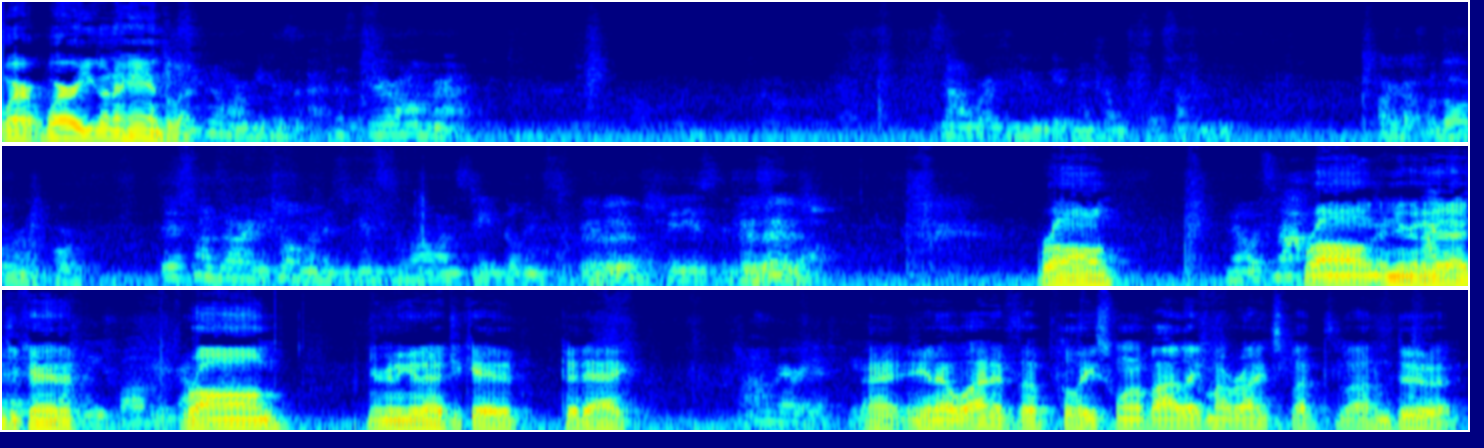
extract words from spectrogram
Sir, just Where where are you gonna handle it? ignore them because they're on route. It's not worth you getting in trouble for something. I got my daughter in the car. This one's already told them it's against the law on state buildings to. It is. It is It against the is. law. Wrong. No, it's not. Wrong, and you're gonna get I've been in this educated. company 12 years. Wrong. You're gonna get educated today. I'm very educated. Uh, you know what? If the police want to violate my rights, let let them do it.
